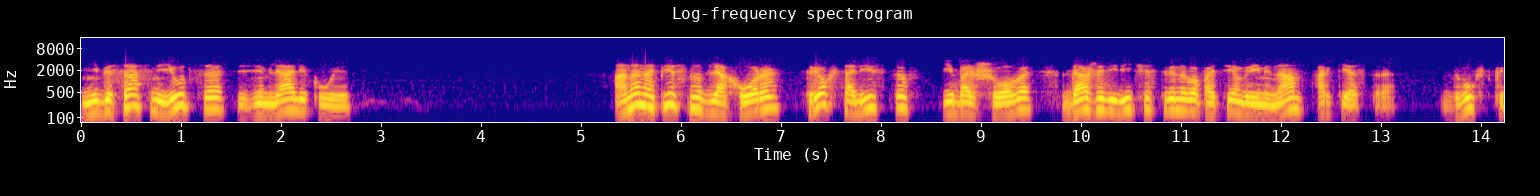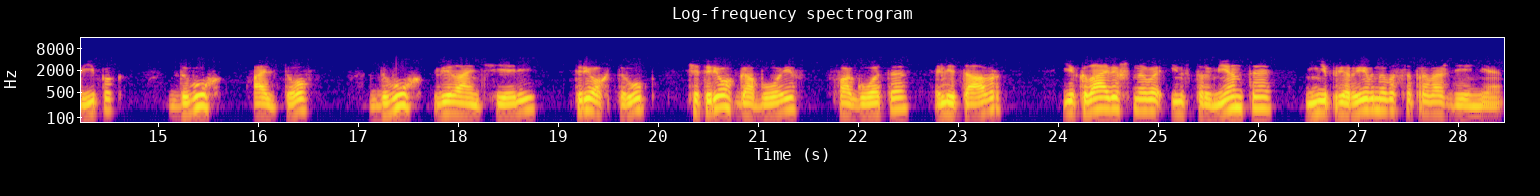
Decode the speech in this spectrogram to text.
«Небеса смеются, земля ликует». Она написана для хора, трех солистов и большого, даже величественного по тем временам оркестра, двух скрипок, двух альтов, двух виолончелей, трех труб, четырех гобоев, фагота, литавр и клавишного инструмента непрерывного сопровождения.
